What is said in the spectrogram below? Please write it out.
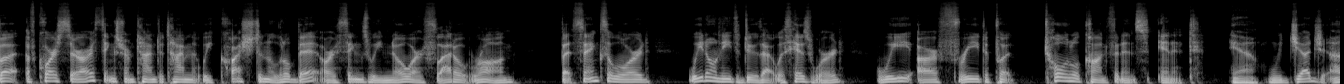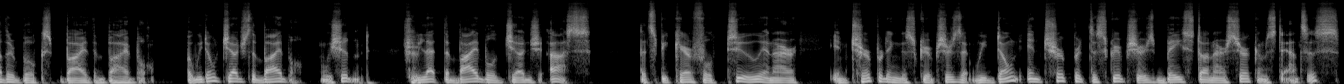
But of course, there are things from time to time that we question a little bit or things we know are flat out wrong. But thank the Lord, we don't need to do that with His word. We are free to put total confidence in it. Yeah, we judge other books by the Bible, but we don't judge the Bible. We shouldn't. Sure. We let the Bible judge us. Let's be careful, too, in our interpreting the scriptures that we don't interpret the scriptures based on our circumstances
